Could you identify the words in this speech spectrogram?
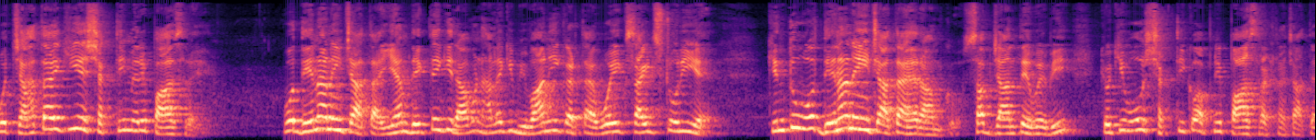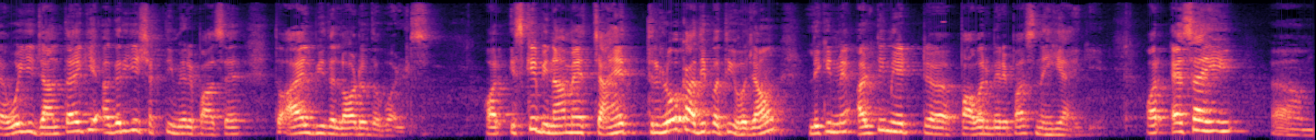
वो चाहता है कि ये शक्ति मेरे पास रहे। वो देना नहीं चाहता। ये हम देखते हैं कि रावण हालाँकि विवाह नहीं करता है, वो एक साइड स्टोरी है। किंतु वो देना नहीं चाहता है राम को, सब जानते हुए भी, क्योंकि वो शक्ति को अपने पास रखना चाहता है। वो ये जानता है कि अगर ये शक्ति मेरे पास है तो I'll be the lord of the world और इसके बिना मैं चाहे त्रिलोक अधिपति हो जाऊँ लेकिन मैं अल्टीमेट पावर uh, मेरे पास नहीं आएगी। और ऐसा ही um,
